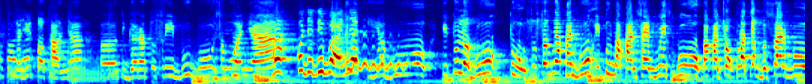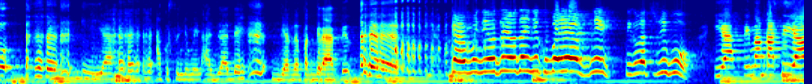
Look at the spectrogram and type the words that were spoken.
Totalnya. Jadi totalnya tiga ratus ribu, Bu, semuanya. Hah, kok jadi banyak? Iya, Bu. Itu loh, Bu. Tuh, susternya kan, Bu. Itu makan sandwich, Bu. Makan coklat yang besar, Bu. iya, aku senyumin aja deh. Biar dapat gratis. Kamu ini udah, udah ini aku bayar. Nih, 300 ribu. Iya, terima kasih ya.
